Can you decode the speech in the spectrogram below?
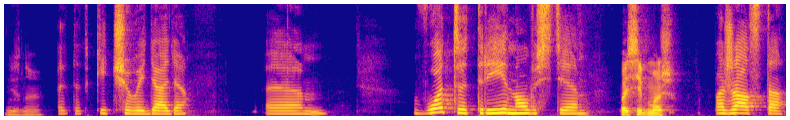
Не знаю. Этот китчевый дядя. Эм, Вот три новости. Спасибо, Маш. Пожалуйста.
